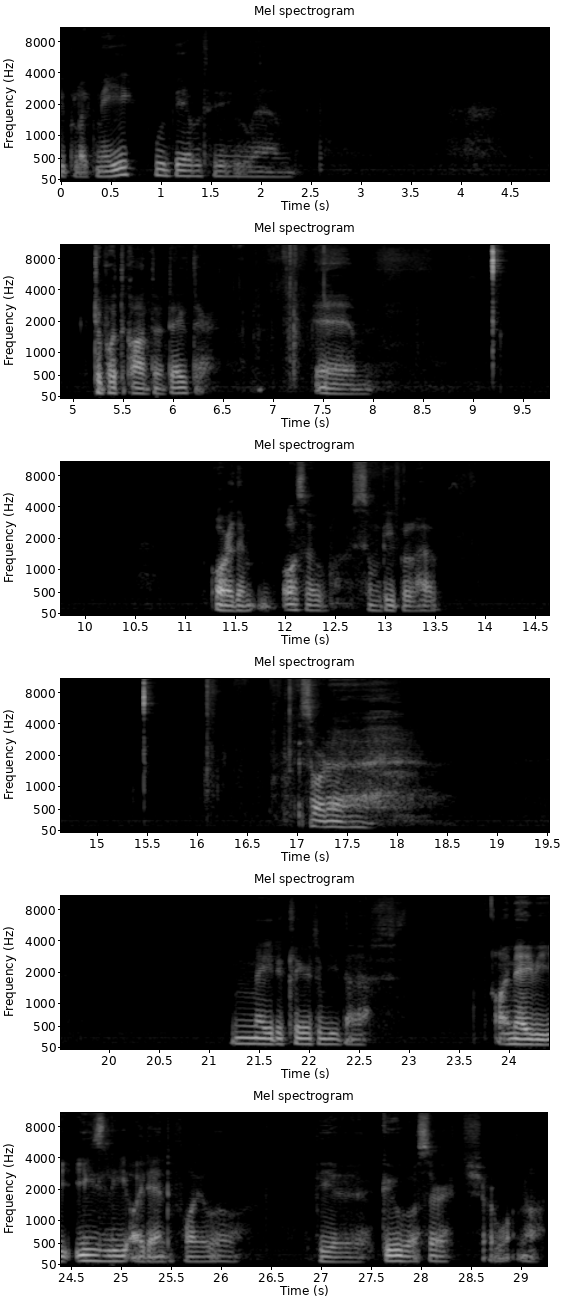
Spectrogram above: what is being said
people like me would be able to um, to put the content out there. Um, or the, also some people have sort of made it clear to me that I may be easily identifiable via Google search or whatnot.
